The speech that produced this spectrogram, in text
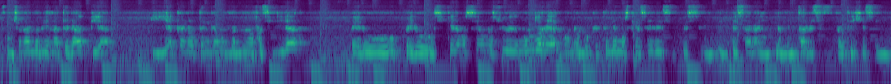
funcionando bien la terapia y acá no tengamos la misma facilidad. Pero, pero si queremos hacer un estudio de mundo real, bueno, lo que tenemos que hacer es pues, empezar a implementar esas estrategias en,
